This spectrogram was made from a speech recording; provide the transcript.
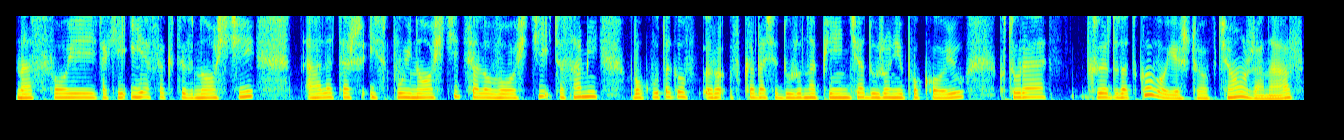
na swojej takiej i efektywności, ale też i spójności, celowości. I czasami wokół tego wkrada się dużo napięcia, dużo niepokoju, które, które dodatkowo jeszcze obciąża nas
